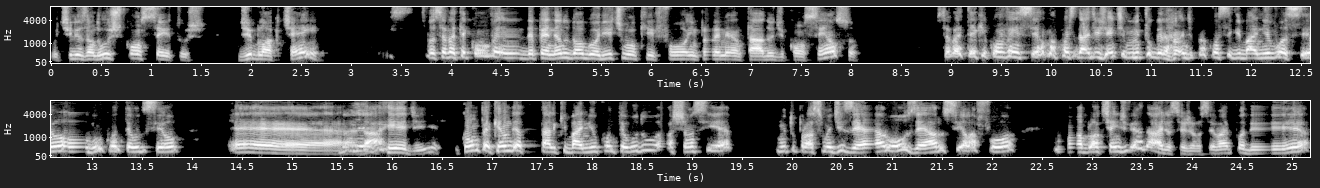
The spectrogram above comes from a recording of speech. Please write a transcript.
utilizando os conceitos de blockchain, você vai ter, dependendo do algoritmo que for implementado de consenso, você vai ter que convencer uma quantidade de gente muito grande para conseguir banir você ou algum conteúdo seu é, da rede. E com um pequeno detalhe que banir o conteúdo, a chance é muito próxima de zero ou zero se ela for uma blockchain de verdade, ou seja, você vai poder,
